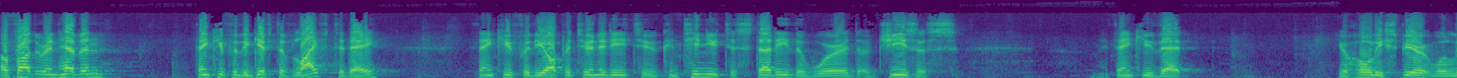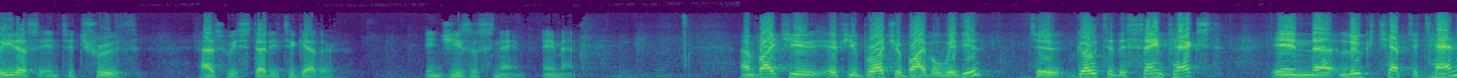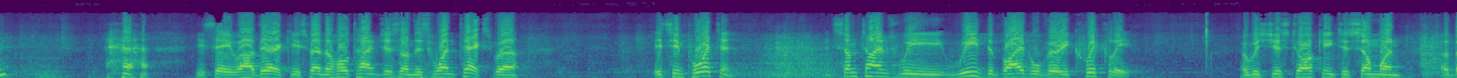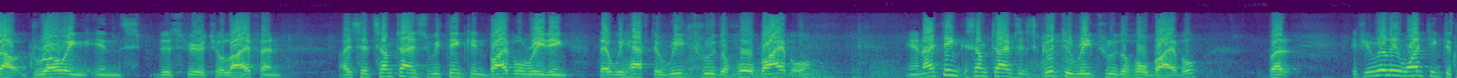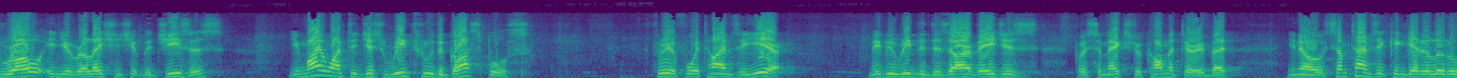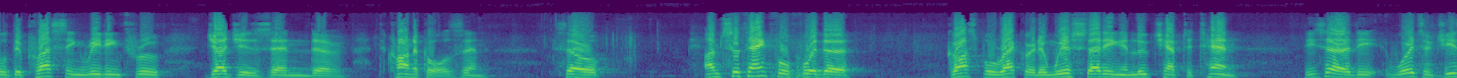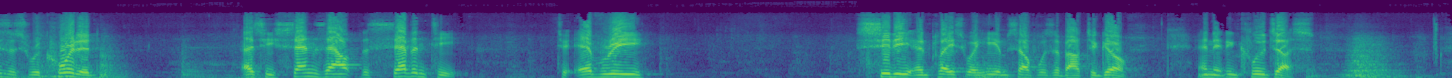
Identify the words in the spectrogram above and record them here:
Our Father in heaven, thank you for the gift of life today. Thank you for the opportunity to continue to study the Word of Jesus. I thank you that your Holy Spirit will lead us into truth as we study together. In Jesus' name, amen. I invite you, if you brought your Bible with you, to go to the same text in uh, Luke chapter 10. you say, well, Derek, you spend the whole time just on this one text. Well, it's important. And sometimes we read the Bible very quickly. I was just talking to someone about growing in the spiritual life, and I said sometimes we think in Bible reading that we have to read through the whole Bible. And I think sometimes it's good to read through the whole Bible, but if you're really wanting to grow in your relationship with Jesus, you might want to just read through the Gospels three or four times a year. Maybe read the Desire of Ages for some extra commentary, but you know, sometimes it can get a little depressing reading through Judges and uh, Chronicles, and so I'm so thankful for the gospel record, and we're studying in Luke chapter 10 these are the words of Jesus recorded as he sends out the 70 to every city and place where he himself was about to go. And it includes us.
